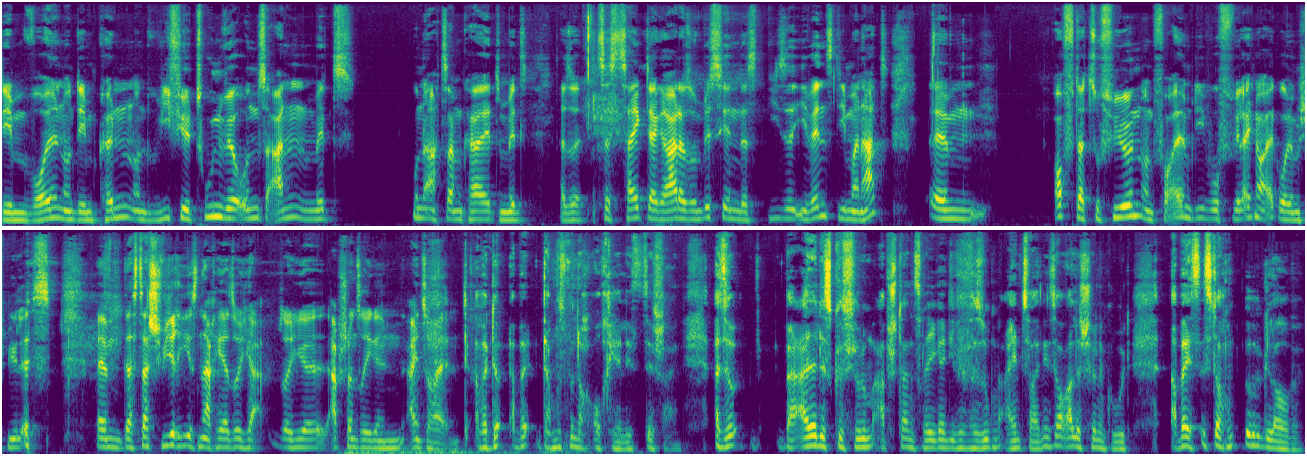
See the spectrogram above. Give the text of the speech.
dem Wollen und dem Können und wie viel tun wir uns an mit Unachtsamkeit, mit, also das zeigt ja gerade so ein bisschen, dass diese Events, die man hat, ähm, oft dazu führen und vor allem die, wo vielleicht noch Alkohol im Spiel ist, ähm, dass das schwierig ist, nachher solche, solche Abstandsregeln einzuhalten. Aber da, aber da muss man doch auch realistisch sein. Also bei aller Diskussion um Abstandsregeln, die wir versuchen einzuhalten, ist auch alles schön und gut. Aber es ist doch ein Irrglaube,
